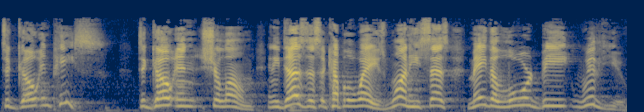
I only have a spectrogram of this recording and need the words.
to go in peace, to go in shalom. And he does this a couple of ways. One, he says, May the Lord be with you.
